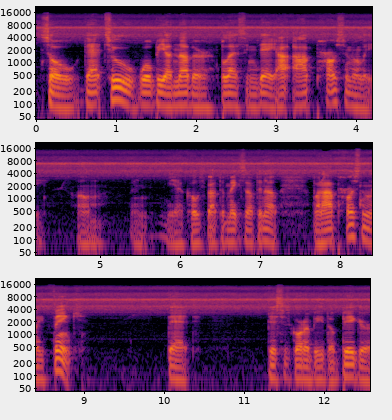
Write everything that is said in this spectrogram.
So that too will be another blessing day. I, I personally, um, and yeah, Coach about to make something up, but I personally think that this is going to be the bigger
